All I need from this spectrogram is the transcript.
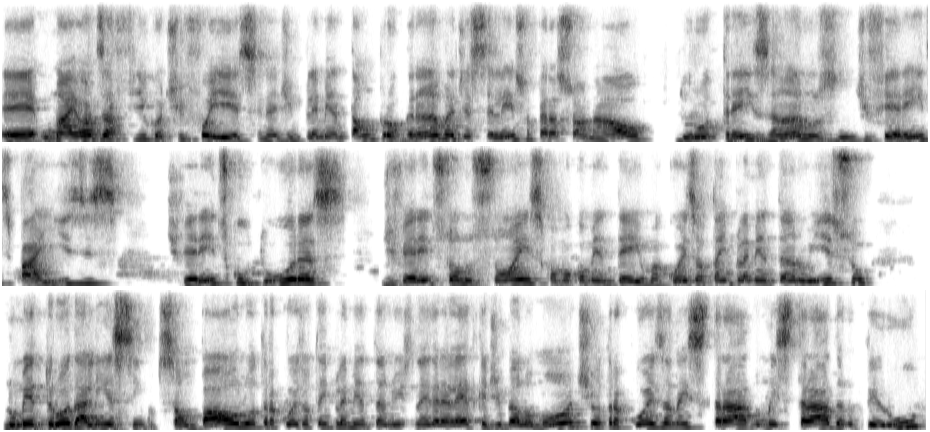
é, o maior desafio que eu tive foi esse, né, de implementar um programa de excelência operacional, durou três anos, em diferentes países, diferentes culturas, diferentes soluções, como eu comentei, uma coisa é eu estar implementando isso no metrô da linha 5 de São Paulo, outra coisa é eu estar implementando isso na hidrelétrica de Belo Monte, outra coisa na estrada, uma estrada no Peru,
